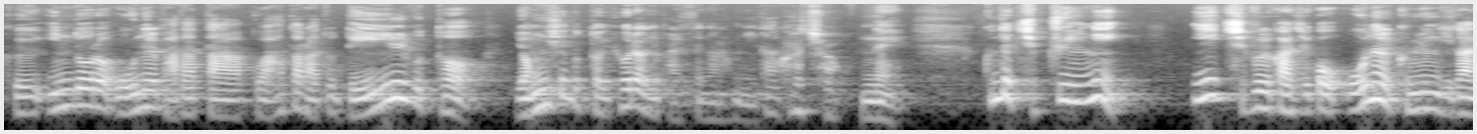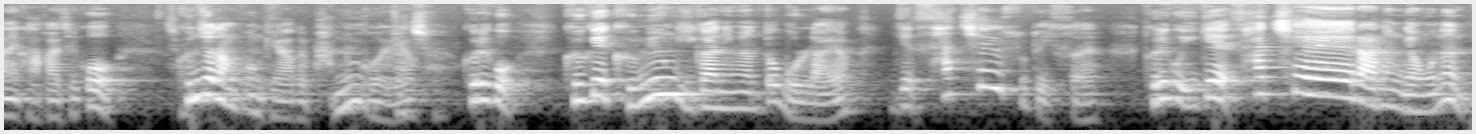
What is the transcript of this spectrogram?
그 인도를 오늘 받았다고 하더라도 내일부터 0시부터 효력이 발생을 합니다. 그렇죠. 네. 근데 집주인이 이 집을 가지고 오늘 금융기관에 가가지고 근저당권 계약을 받는 거예요. 그렇죠. 그리고 그게 금융기관이면 또 몰라요. 이게 사채일 수도 있어요. 그리고 이게 사채라는 경우는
